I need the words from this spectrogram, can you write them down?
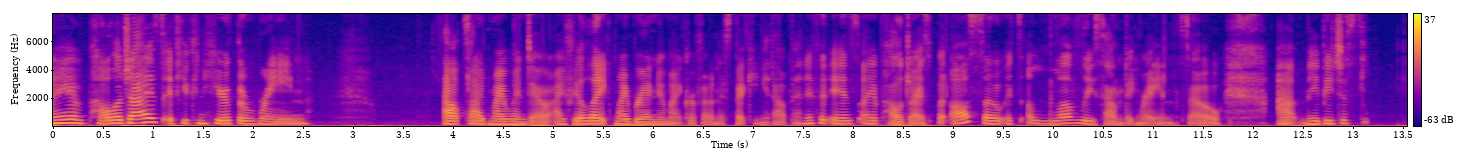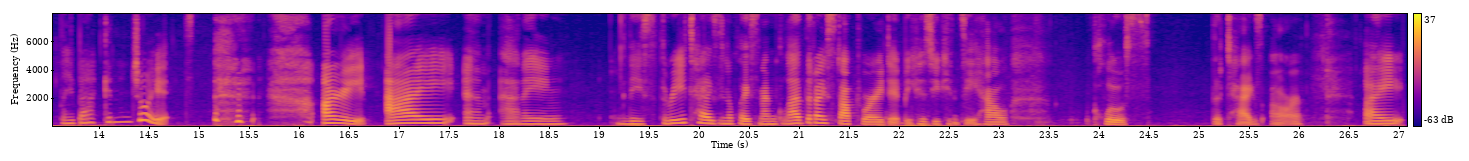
I apologize if you can hear the rain outside my window. I feel like my brand new microphone is picking it up, and if it is, I apologize. But also, it's a lovely sounding rain, so uh, maybe just lay back and enjoy it. All right, I am adding these three tags into place, and I'm glad that I stopped where I did because you can see how close the tags are. I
